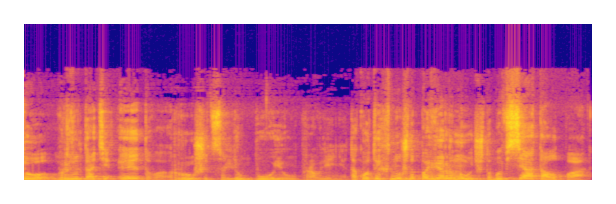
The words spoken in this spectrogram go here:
то в результате этого рушится любое управление. Так вот их нужно повернуть, чтобы вся толпа,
